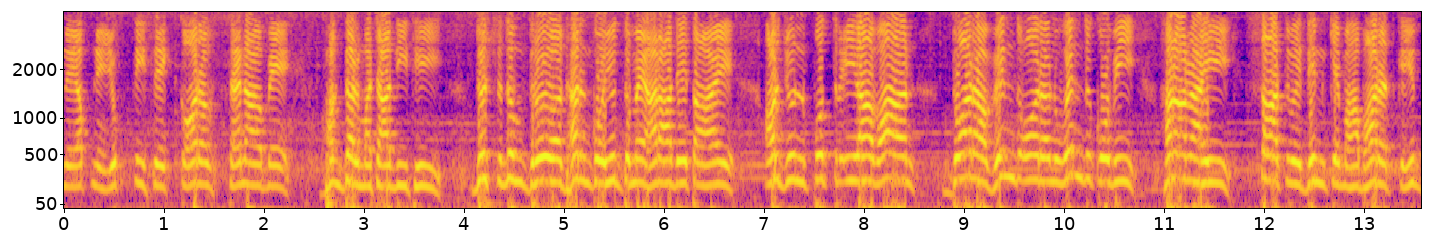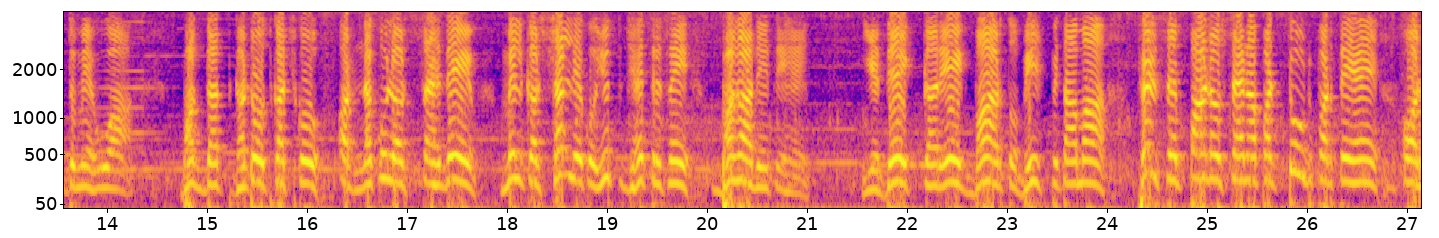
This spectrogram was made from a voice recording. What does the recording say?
ने अपनी युक्ति से कौरव सेना में भगदड़ मचा दी थी। दुष्टुम दुर्योधन को युद्ध में हरा देता है। अर्जुन पुत्र इरावान द्वारा विंद और अनुविंद को भी हराना ही सातवें दिन के महाभारत के युद्ध में हुआ। भगदत्त, घटोत्कच को और नकुल और सहदेव मिलकर शल्य को युद्ध क्षेत्र से भगा देते हैं। ये देखकर एक बार तो भीष्म पितामह फिर से पांडव सेना पर टूट पड़ते हैं और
